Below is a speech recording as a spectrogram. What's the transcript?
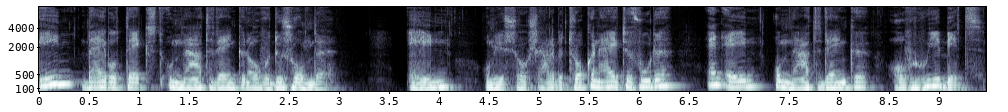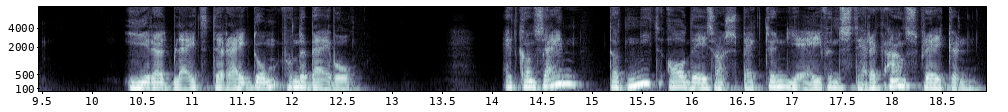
Eén Bijbeltekst om na te denken over de zonde. Eén om je sociale betrokkenheid te voeden en één om na te denken over hoe je bidt. Hieruit blijkt de rijkdom van de Bijbel. Het kan zijn dat niet al deze aspecten je even sterk aanspreken.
